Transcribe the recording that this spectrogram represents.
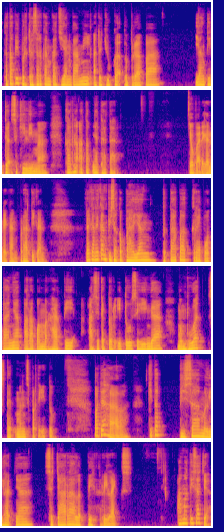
tetapi berdasarkan kajian kami ada juga beberapa yang tidak segi lima karena atapnya datar. Coba rekan-rekan perhatikan. Rekan-rekan bisa kebayang betapa kerepotannya para pemerhati arsitektur itu sehingga membuat statement seperti itu. Padahal kita bisa melihatnya secara lebih rileks. Amati saja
